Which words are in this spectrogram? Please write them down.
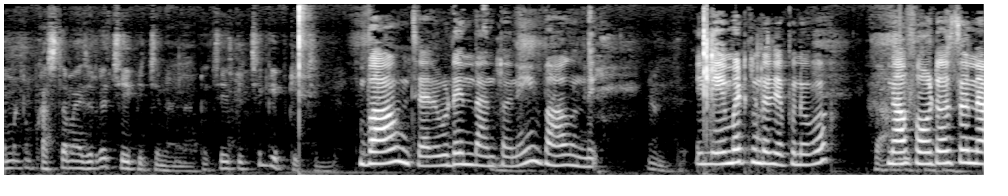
ఏమంటాం కస్టమైజ్డ్గా చేపించింది అన్నట్టు చేపించి గిఫ్ట్ ఇచ్చింది బాగుంది సార్ వుడెన్ దాంతోని బాగుంది. అంతే ఇలా ఏం పెట్టుకుంటావు చెప్పు నువ్వు? నా ఫొటోస్ నా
